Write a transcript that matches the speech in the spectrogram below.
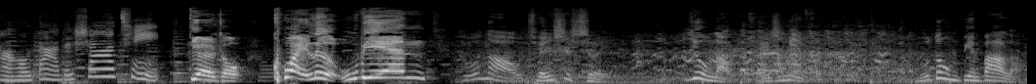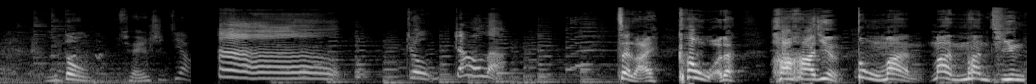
好大的杀气！第二招，快乐无边。左脑全是水，右脑全是面粉，不动便罢了，一动全是酱。啊，中招了！再来看我的哈哈镜，动漫慢慢听，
